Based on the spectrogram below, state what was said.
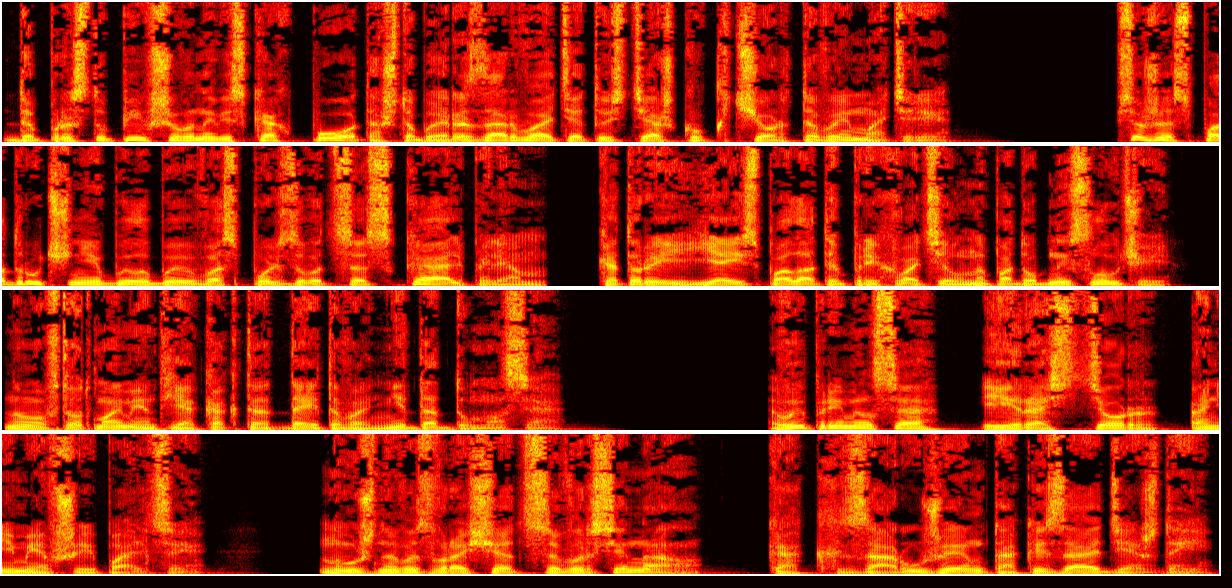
до проступившего на висках пота, чтобы разорвать эту стяжку к чертовой матери. Все же сподручнее было бы воспользоваться скальпелем, который я из палаты прихватил на подобный случай, но в тот момент я как-то до этого не додумался. Выпрямился и растер онемевшие пальцы. Нужно возвращаться в арсенал, как за оружием, так и за одеждой.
